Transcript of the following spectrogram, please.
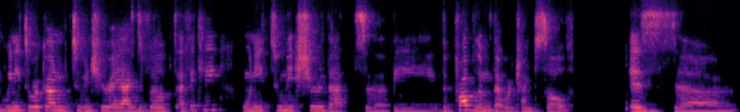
we need to work on to ensure AI is developed ethically. We need to make sure that uh, the the problem that we're trying to solve is um,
